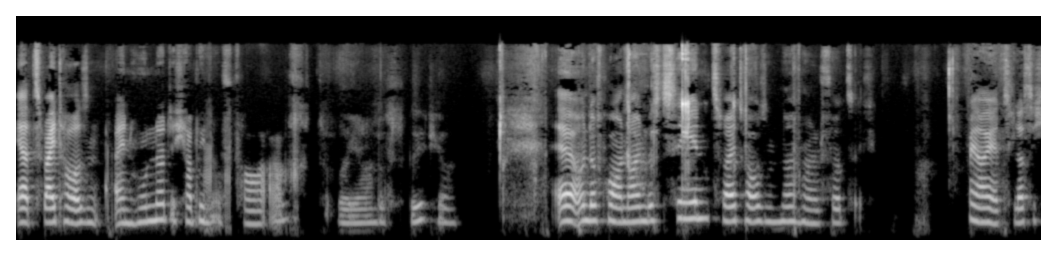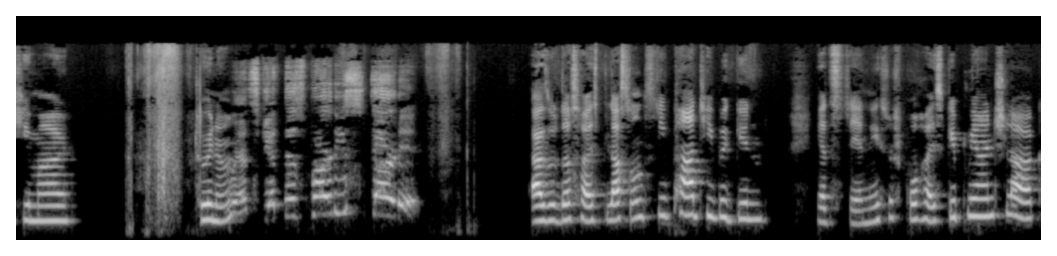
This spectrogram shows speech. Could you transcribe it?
Ja, 2100. Ich habe ihn auf Power 8. Oh ja, das geht ja. Äh, und auf Power 9 bis 10 2940. Ja, jetzt lasse ich hier mal Töne. Also das heißt, lass uns die Party beginnen. Jetzt der nächste Spruch heißt, gib mir einen Schlag.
